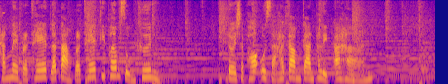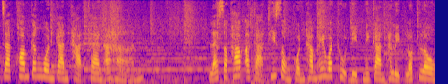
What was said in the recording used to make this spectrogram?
ทั้งในประเทศและต่างประเทศที่เพิ่มสูงขึ้น โดยเฉพาะอุตสาหกรรมการผลิตอาหาร จากความกังวลการขาดแคลนอาหาร และสภาพอากาศที่ส่งผลทำให้วัตถุดิบในการผลิตลดลง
